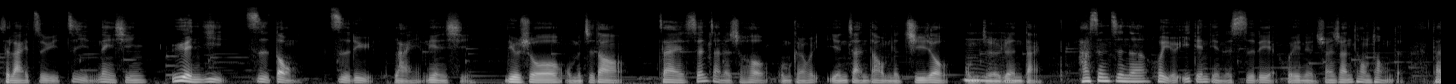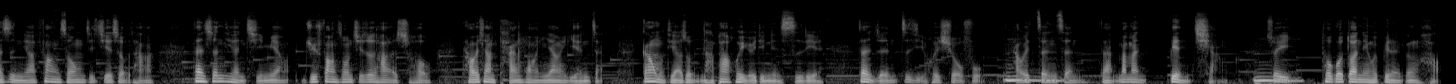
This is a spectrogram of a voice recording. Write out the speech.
是来自于自己内心愿意自动自律来练习。例如说，我们知道在伸展的时候，我们可能会延展到我们的肌肉、我们的韧带。它甚至呢会有一点点的撕裂，会有点酸酸痛痛的，但是你要放松去接受它。但身体很奇妙，你去放松接受它的时候，它会像弹簧一样延展。刚刚我们提到说，哪怕会有一点点撕裂，但人自己会修复，它会增生，再慢慢变强。所以透过锻炼会变得更好。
